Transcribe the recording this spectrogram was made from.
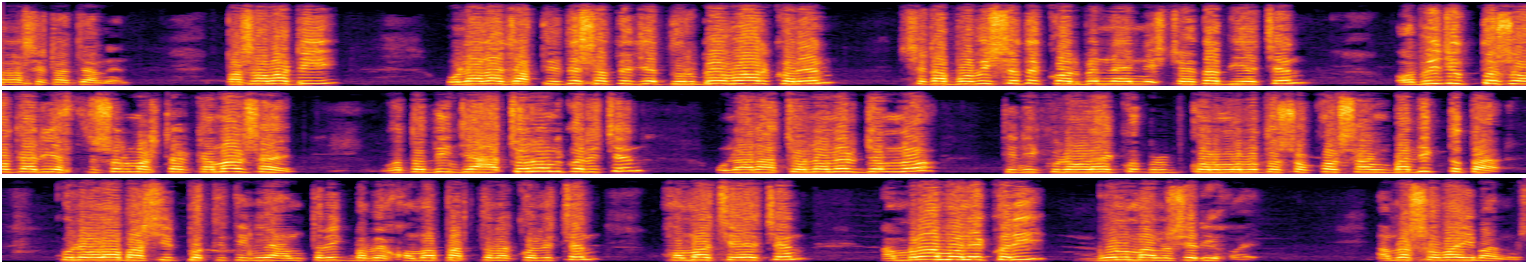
আপনারা সেটা জানেন। পাশাপাশি ওনারা যাত্রীদের সাথে যে দুর্ব্যবহার করেন, সেটা ভবিষ্যতে করবেন না নিশ্চয়তা দিয়েছেন। অভিযুক্ত সহকারী স্টেশন মাস্টার কামাল সাহেব গতদিন যে আচরণ করেছেন, ওনার আচরণের জন্য তিনি কুলাউড়ায় কর্মরত সকল সাংবাদিক তথা কুলাউড়াবাসীর প্রতি তিনি আন্তরিকভাবে ক্ষমা প্রার্থনা করেছেন, ক্ষমা চেয়েছেন। আমরা মনে করি ভুল মানুষেরই হয়। আমরা সবাই মানুষ।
